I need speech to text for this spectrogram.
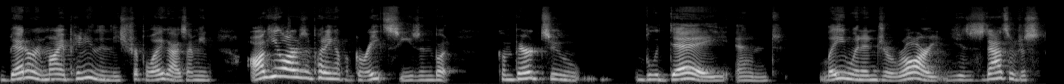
better, in my opinion, than these AAA guys. I mean, Aguilar isn't putting up a great season, but compared to Bleday and Lewin and Jerar, his stats are just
